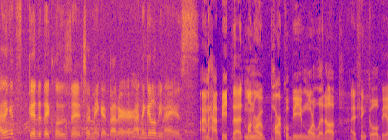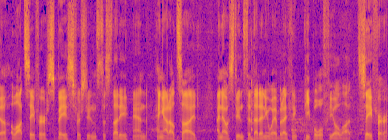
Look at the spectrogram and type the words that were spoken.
I think it's good that they closed it to make it better. I think it'll be nice. I'm happy that Monroe Park will be more lit up. I think it will be a, a lot safer space for students to study and hang out outside. I know students did that anyway, but I think people will feel a lot safer.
